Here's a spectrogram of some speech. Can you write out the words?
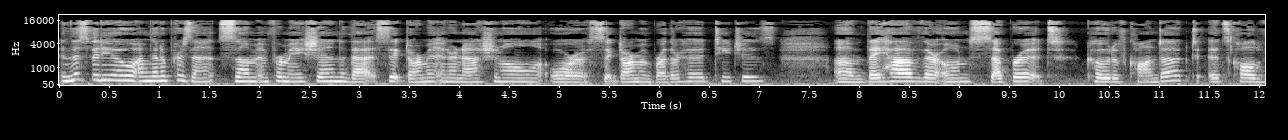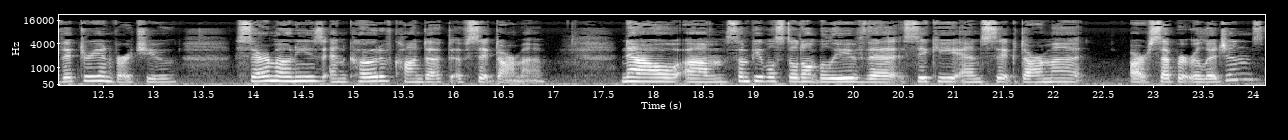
In this video, I'm going to present some information that Sikh Dharma International or Sikh Dharma Brotherhood teaches. Um, they have their own separate code of conduct. It's called Victory and Virtue, Ceremonies and Code of Conduct of Sikh Dharma. Now, um, some people still don't believe that Sikhi and Sikh Dharma are separate religions,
